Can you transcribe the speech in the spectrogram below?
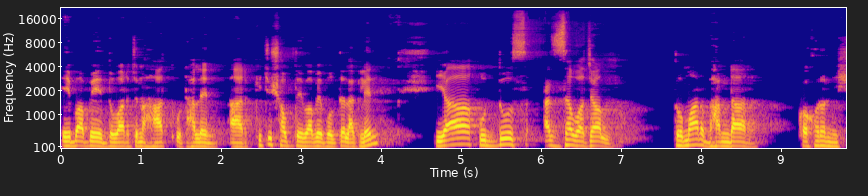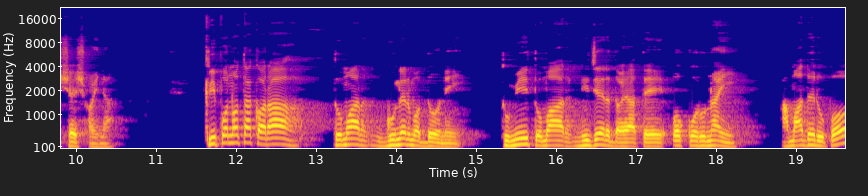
এভাবে দোয়ার জন্য হাত উঠালেন আর কিছু শব্দ এভাবে বলতে লাগলেন, ইয়া কুদ্দুস আজ্জাওয়াজাল, তোমার ভান্ডার কখনো নিঃশেষ হয় না। কৃপণতা করা তোমার গুণের মধ্যেও নেই। তুমি তোমার নিজের দয়াতে ও করুণাই আমাদের উপর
